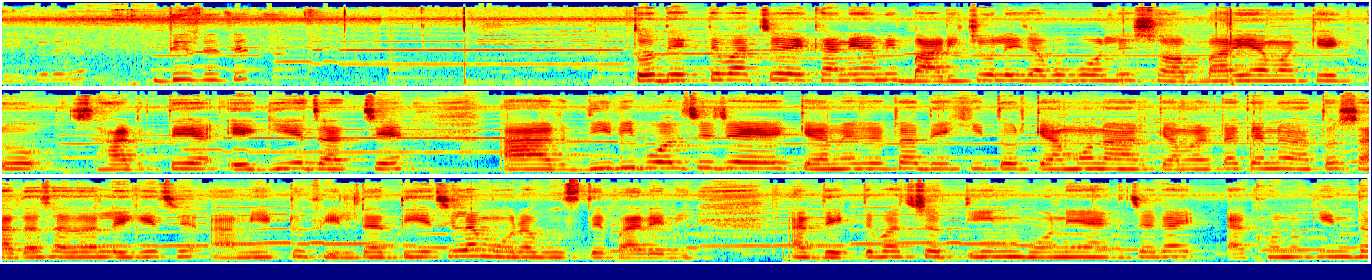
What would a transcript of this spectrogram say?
দিয়ে চলে যা। দে দে দে। তো দেখতে পাচ্ছ, এখানে আমি বাড়ি চলে যাব বলে সবাই আমাকে একটু ছাড়তে এগিয়ে যাচ্ছে। আর দিদি বলছে যে, ক্যামেরাটা দেখি তোর কেমন, আর ক্যামেরাটা কেন এত সাদা সাদা লেগেছে? আমি একটু ফিল্টার দিয়েছিলাম, ওরা বুঝতে পারেনি। আর দেখতে পাচ্ছ, তিন বোনে এক জায়গায় এখনও কিন্তু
